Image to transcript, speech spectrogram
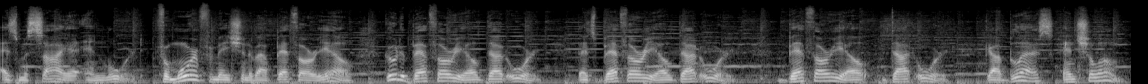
as Messiah and Lord. For more information about Beth Ariel, go to bethariel.org. That's bethariel.org. bethariel.org. God bless and shalom.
